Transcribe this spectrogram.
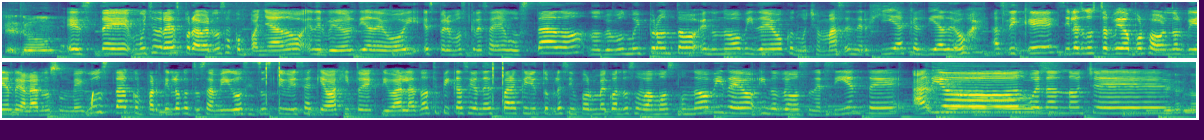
Perdón. Este, muchas gracias por habernos acompañado en el video del día de hoy. Esperemos que les haya gustado. Nos vemos muy pronto en un nuevo video con mucha más energía que el día de hoy. Así que si les gustó el video, por favor no olviden regalarnos un me gusta, compartirlo con tus amigos y suscribirse aquí abajito y activar las notificaciones para que YouTube les informe cuando subamos un nuevo video y nos vemos en el siguiente. Adiós, Adiós. buenas noches. Buenas noches.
